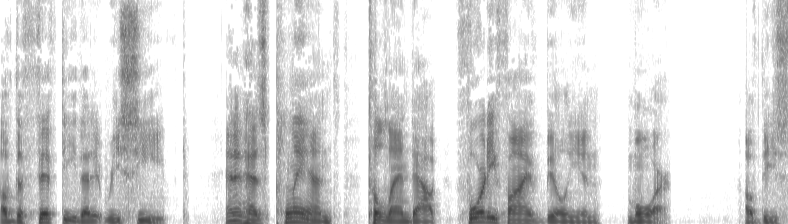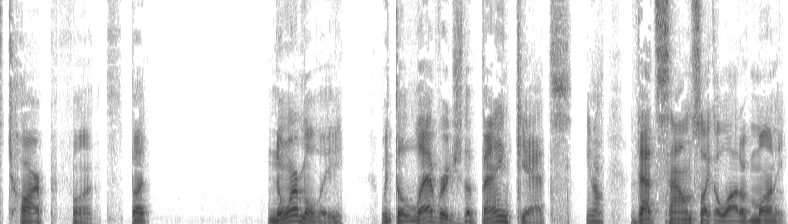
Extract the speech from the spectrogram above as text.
of the 50 that it received, and it has planned to lend out 45 billion more of these TARP funds. But normally, with the leverage the bank gets, you know, that sounds like a lot of money.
